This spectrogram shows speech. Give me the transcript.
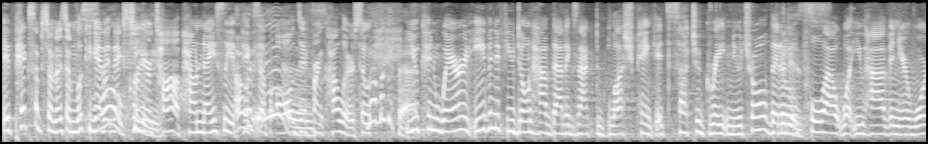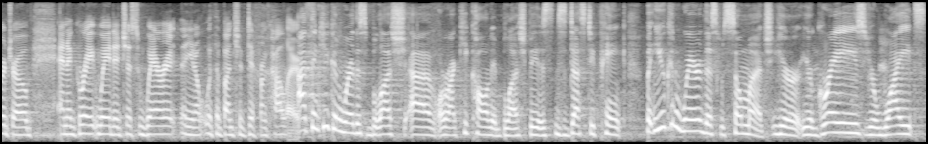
it picks up so nice. I'm looking so at it next pretty. to your top, how nicely it oh, picks it up is. all different colors. So yeah, you can wear it even if you don't have that exact blush pink. It's such a great neutral that it'll pull out what you have in your wardrobe and a great way to just wear it, you know, with a bunch of different colors. I think you can wear this blush, uh, or I keep calling it blush because it's dusty pink, but you can wear this with so much. Your, your grays, your whites,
